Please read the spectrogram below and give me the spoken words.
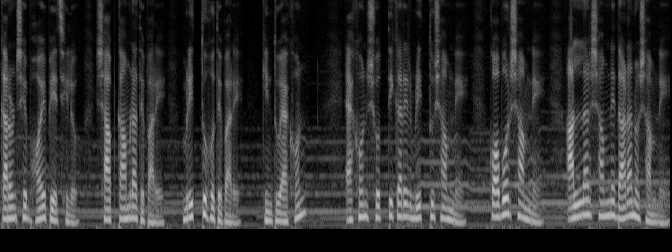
কারণ সে ভয় পেয়েছিল, সাপ কামড়াতে পারে, মৃত্যু হতে পারে। কিন্তু এখন? এখন সত্যিকারের মৃত্যু সামনে, কবর সামনে, আল্লাহর সামনে দাঁড়ানো সামনে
